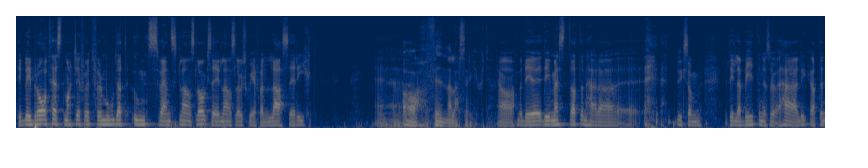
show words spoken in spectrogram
Det blir bra testmatcher för ett förmodat ungt svenskt landslag, säger landslagschefen Lasse Richt. Eh, Ja, fina Lasse Richt. Ja, men det är, det är mest att den här eh, liksom, lilla biten är så härlig. Att den,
